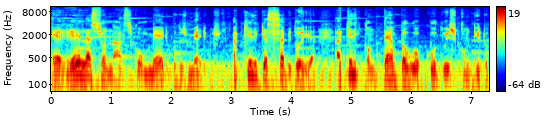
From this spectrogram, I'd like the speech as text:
é relacionar-se com o médico dos médicos, aquele que é sabedoria, aquele que contempla o oculto, o escondido,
